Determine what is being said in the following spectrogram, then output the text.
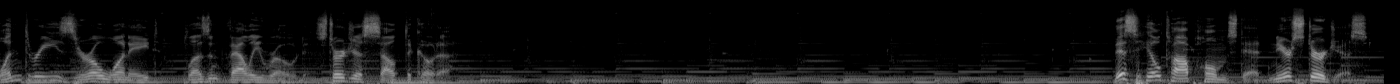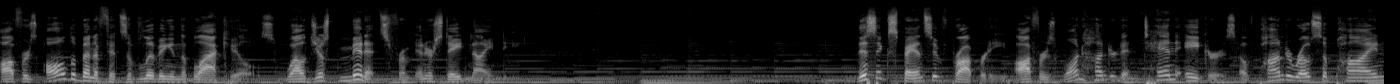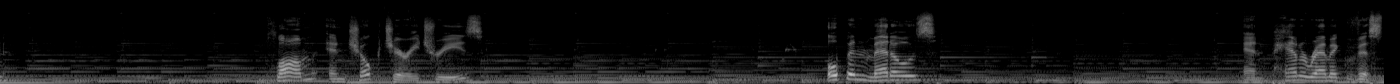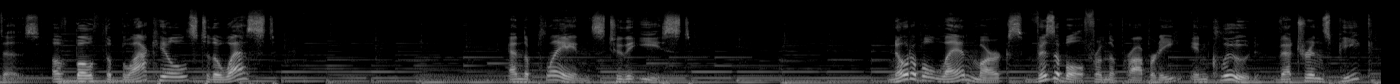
13018 Pleasant Valley Road, Sturgis, South Dakota. This hilltop homestead near Sturgis offers all the benefits of living in the Black Hills while just minutes from Interstate 90. This expansive property offers 110 acres of ponderosa pine, plum and chokecherry trees, open meadows, and panoramic vistas of both the Black Hills to the west and the plains to the east. Notable landmarks visible from the property include Veterans Peak,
